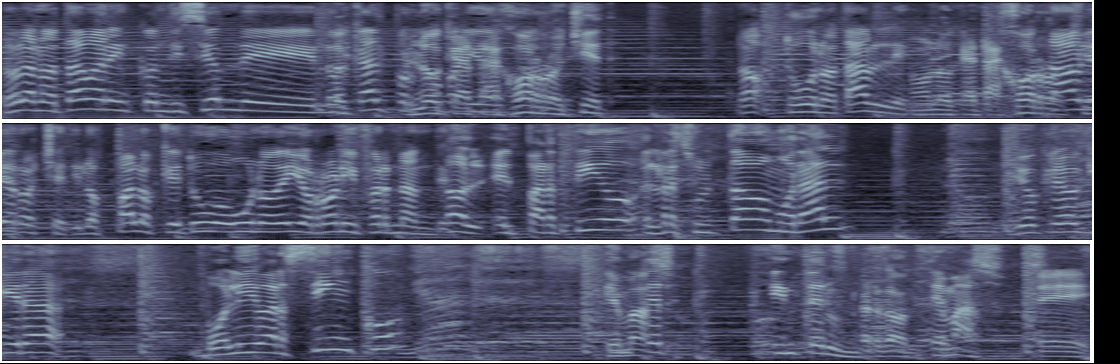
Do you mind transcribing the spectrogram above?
No la anotaban en condición de local por Lo Copa que atajó. Rochet. No, estuvo notable. No, lo que atajó Notable Rochet. Rochet. Y los palos que tuvo uno de ellos, Ronnie Fernández. No, el partido, el resultado moral, yo creo que era Bolívar 5, Temazo. Inter 1. Perdón. Temazo. Sí.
